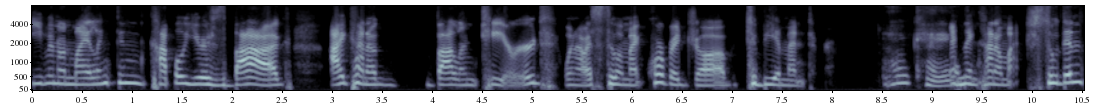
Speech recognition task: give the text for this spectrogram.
even on my LinkedIn couple years back, I kind of volunteered when I was still in my corporate job to be a mentor. Okay. And then kind of much. So then,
